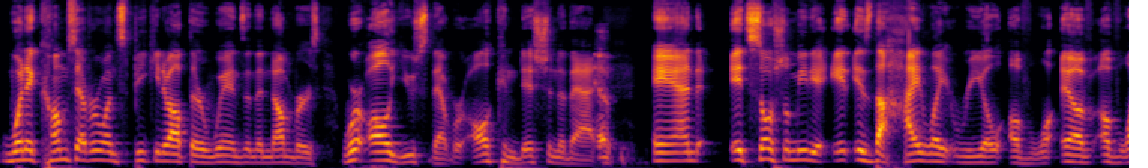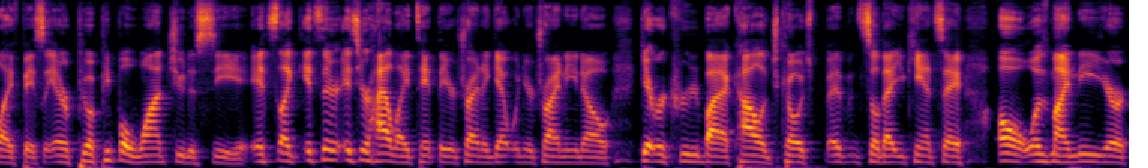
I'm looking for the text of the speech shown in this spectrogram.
when it comes to everyone speaking about their wins and the numbers, we're all used to that. We're all conditioned to that. Yep. And it's social media. It is the highlight reel of, of of life, basically, or what people want you to see. It's like it's their it's your highlight tape that you're trying to get when you're trying to you know get recruited by a college coach, eh, so that you can't say, "Oh, it was my knee," or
